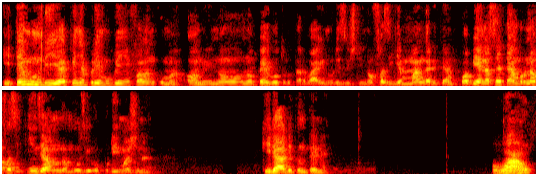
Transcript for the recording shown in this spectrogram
e tem um dia que minha primo vinha falando com uma homem, não, não pega outro trabalho, não resiste, não fazia manga de tempo. Pô, em setembro, não fazia 15 anos na música, eu podia imaginar. Que idade que não tem, né? Uau!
